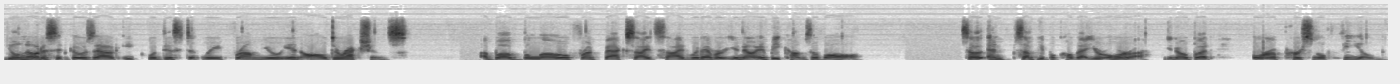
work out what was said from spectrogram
you'll notice it goes out equidistantly from you in all directions above, below, front, back, side, side, whatever. You know, it becomes a ball. So, and some people call that your aura, you know, but, or a personal field.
